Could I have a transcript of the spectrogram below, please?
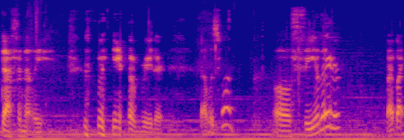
definitely. we need a breather. That was fun. I'll see you later. Bye bye.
